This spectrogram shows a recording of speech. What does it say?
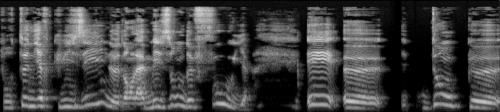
pour tenir cuisine dans la maison de fouilles. Et euh, donc, euh,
